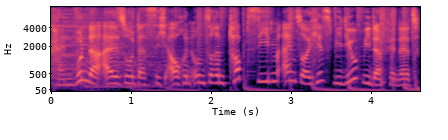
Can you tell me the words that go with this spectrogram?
Kein Wunder also, dass sich auch in unseren Top 7 ein solches Video wiederfindet.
